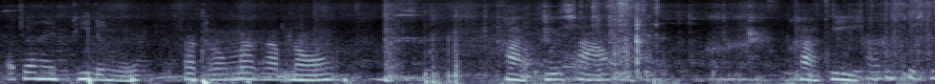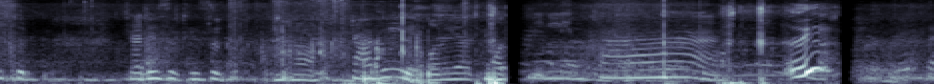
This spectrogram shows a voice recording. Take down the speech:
เอาช่วยให้พี่ดึงหนูฝากท้องมากครับน้อง ค่ะมื้อเช้าค่ะพี่ช้าที่สุดที่สุดช้าที่สุดที่สุดจ้าพี่ขออนุญาตหมดลินลินค่ะเอ้ยจ่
